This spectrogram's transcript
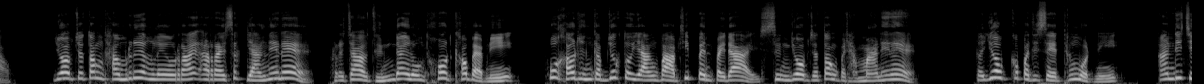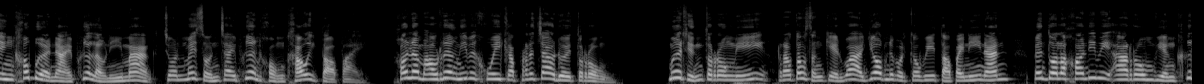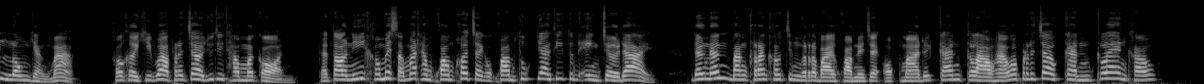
โยบจะต้องทำเรื่องเลวร้ายอะไรสักอย่างแน่ๆ พระเจ้าถึงได้ลงโทษเขาแบบนี้ พวกเขาถึงกับยกตัวอย่างบาปที่เป็นไปได้ ซึ่งโยบจะต้องไปทำมาแน่ๆ แต่โยบก็ปฏิเสธทั้งหมดนี้ อันที่จริงเขาเบื่อหน่ายเพื่อนเหล่านี้มาก จนไม่สนใจเพื่อนของเขาอีกต่อไป เขานำเอาเรื่องนี้ไปคุยกับพระเจ้าโดยตรง เมื่อถึงตรงนี้เราต้องสังเกตว่าโยบในบทกวีต่อไปนี้นั้น เป็นตัวละครที่มีอารมณ์เหวี่ยงขึ้นลงอย่างมาก เขาเคยคิดว่าพระเจ้ายุติธรรมมาก่อน แต่ตอนนี้เขาไม่สามารถทำความเข้าใจกับความทุกข์ยากที่ตนเองเจอได้ ดังนั้นบางครั้งเขาจึงระบายความในใจออกมาด้วยการกล่าวหาว่าพระเจ้ากันแกล้งเขา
